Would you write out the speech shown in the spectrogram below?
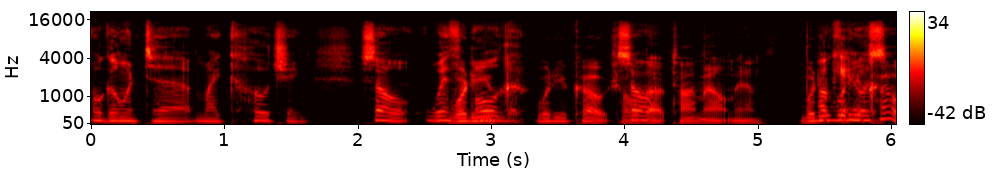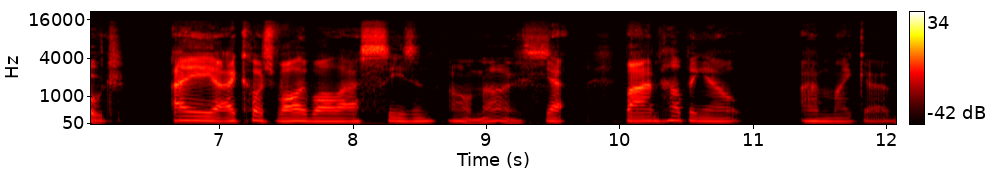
we'll go into my coaching. So with What do you older, What do you coach? So- Hold up, time out, man. What do, Okay, what do you was- coach? I I coached volleyball last season. Oh, nice. Yeah, but I'm helping out. I'm like a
